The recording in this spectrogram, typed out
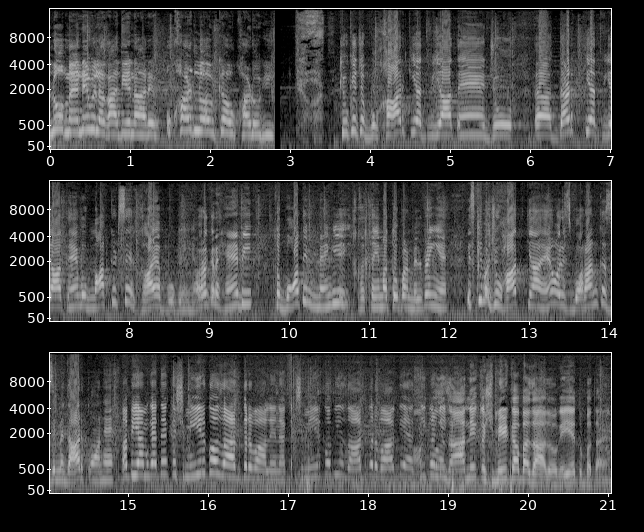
लो मैंने भी लगा दिए नारे। उखाड़ लो अब क्या उखाड़ोगी? क्योंकि जो बुखार की अद्वियात हैं जो दर्द की अद्वियात हैं वो मार्केट से गायब हो गई हैं। और अगर हैं भी तो बहुत ही महँगी कीमतों पर मिल रही हैं। इसकी वजूहत क्या हैं और इस बहरान का जिम्मेदार कौन है? अभी हम कहते हैं कश्मीर को आज़ाद करवा लेना। कश्मीर को भी आज़ाद करवा के ऐसी कंडीशन कश्मीर का आज़ाद हो गया ये तो बताएँ।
